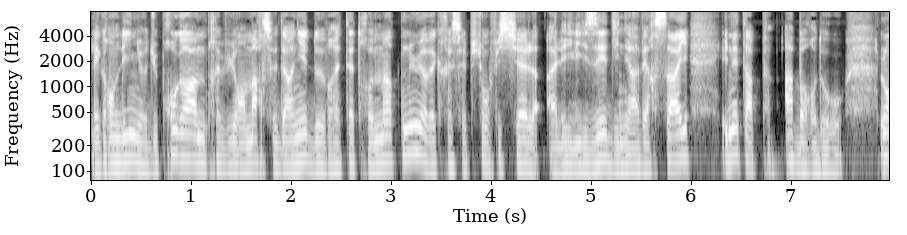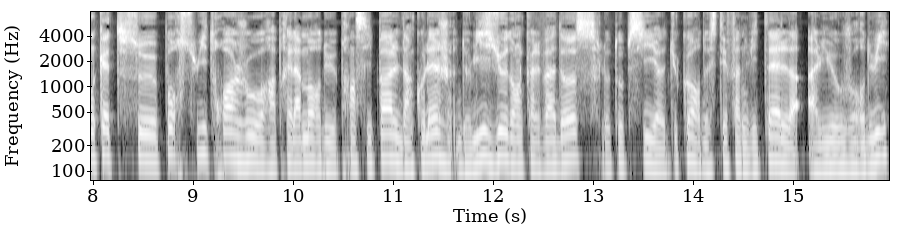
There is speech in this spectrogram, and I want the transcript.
Les grandes lignes du programme prévues en mars ce dernier devrait être maintenu avec réception officielle à l'Élysée, dîner à Versailles, une étape à Bordeaux. L'enquête se poursuit trois jours après la mort du principal d'un collège de Lisieux dans le Calvados. L'autopsie du corps de Stéphane Vittel a lieu aujourd'hui.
